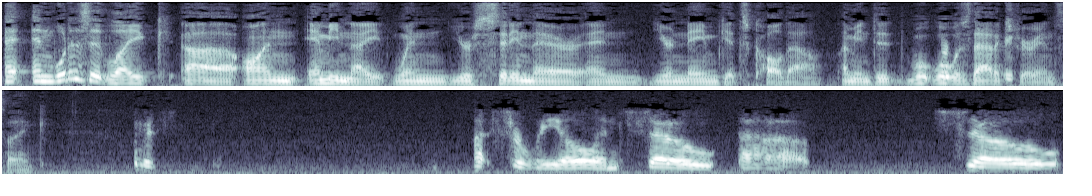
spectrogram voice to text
And, and what is it like uh, on Emmy night when you're sitting there and your name gets called out? I mean, did what, what was that experience like? It was uh, surreal and so, uh, so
